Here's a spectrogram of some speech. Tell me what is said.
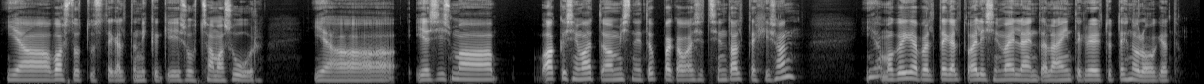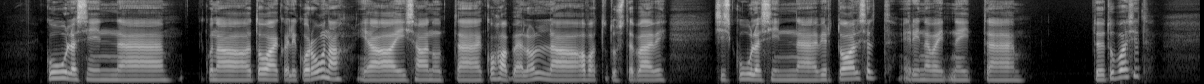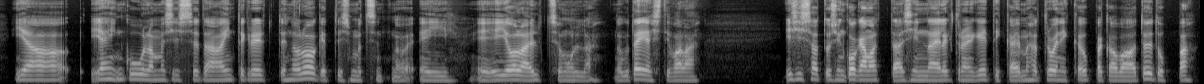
ja vastutus tegelikult on ikkagi suht sama suur. ja, ja siis ma hakkasin vaatama, mis neid õppekavasid siin TalTechis on ja ma kõigepealt tegelikult valisin välja endale integreeritud tehnoloogiad. kuulasin, äh, kuna too aeg oli koroona ja ei saanud äh, kohapeal olla avatud ustepäevi, siis kuulasin äh, virtuaalselt erinevaid neid töötubasid ja jäin kuulama siis seda integreeritud tehnoloogiat ja siis mõtlesin, et no ei, ei ole üldse mulle nagu täiesti vale ja siis sattusin kogemata sinna elektroenergeetika ja mehhatroonika õppekava töötuppa,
